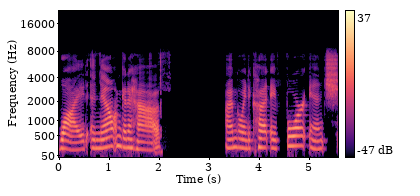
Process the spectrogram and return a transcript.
wide. And now I'm going to have, I'm going to cut a four inch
